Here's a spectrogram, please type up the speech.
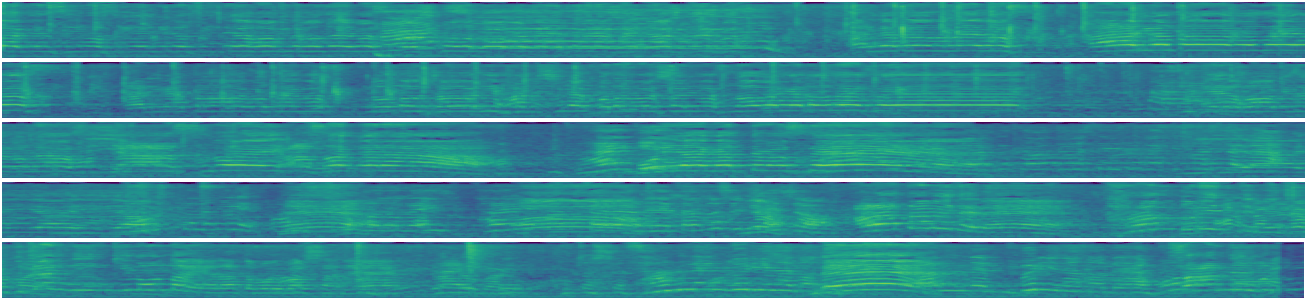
川県水ます。芸人の月田本でございます。吉本興業やってくださいよろしくお願いします。ありがとうございます。ありがとうございます。ありがとうございます。能登町に拍手がこだましております。どうもありがとうございます。月田本でございますいやーすごい朝からはい、盛り上がってますね。いやいやいや本当に美味しいものがいっぱいありますからね、楽しみでしょ改めてね寒ブリってめちゃくちゃ人気者なんやなと思いましたね。はい、で今年は3年ぶりなので、ねえ。3年ぶりなので、3年ぶり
